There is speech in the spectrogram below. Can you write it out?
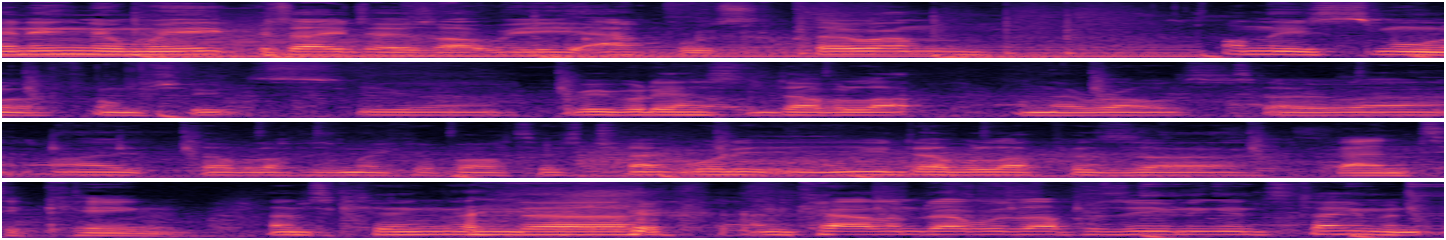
In England, we eat potatoes like we eat apples. So, um, on these smaller film shoots, you uh, everybody has to double up on their roles. So, uh, I double up as makeup artist. Jack, what do you, you double up as uh, Banter King. Anti King, and uh, and Callum doubles up as evening entertainment.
